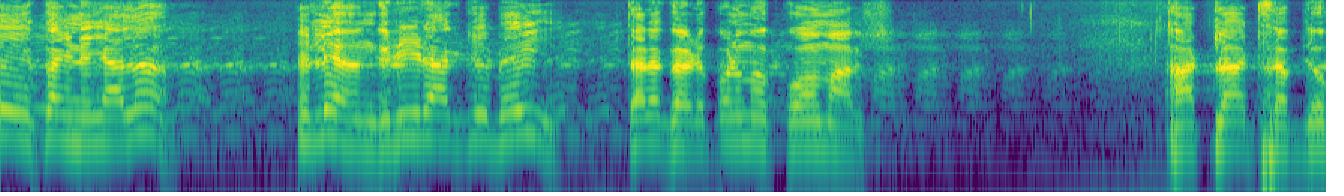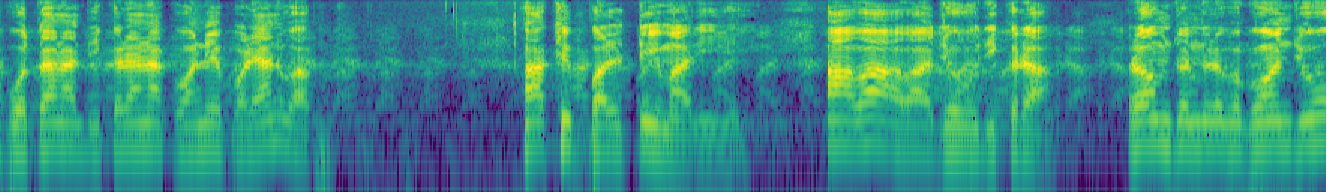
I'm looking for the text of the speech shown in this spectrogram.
એ કઈ નહીં હાલ. એટલે હંગરી રાખજે ભાઈ તારા ગડપણમાં કોમ આવશે. આટલા જ શબ્દો પોતાના દીકરાના કોને પડ્યા ને બાપ? આખી પલટી મારી ગઈ. આવા આવા જોવું દીકરા. રામચંદ્ર ભગવાન જુઓ,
